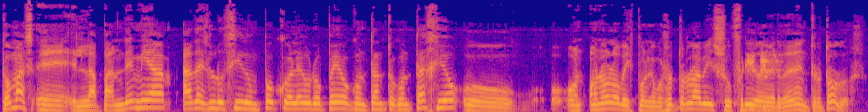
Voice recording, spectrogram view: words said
Tomás, eh, ¿la pandemia ha deslucido un poco el europeo con tanto contagio o, o, no lo veis? Porque vosotros lo habéis sufrido desde dentro todos.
